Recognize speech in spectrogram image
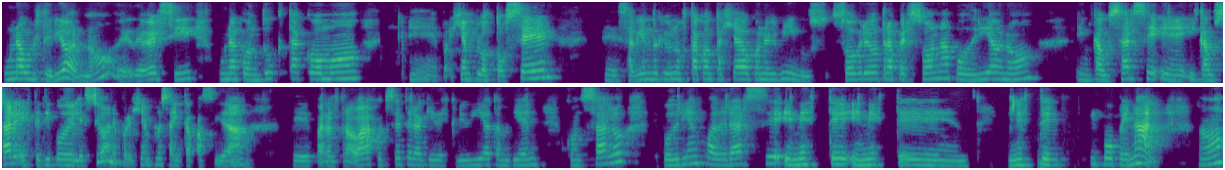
una ulterior, ¿no? De, ver si una conducta como, eh, por ejemplo, toser, eh, sabiendo que uno está contagiado con el virus, sobre otra persona podría o no causarse eh, y causar este tipo de lesiones, por ejemplo, esa incapacidad eh, para el trabajo, etcétera, que describía también Gonzalo, podría encuadrarse en este, en este, en este tipo penal. ¿no?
